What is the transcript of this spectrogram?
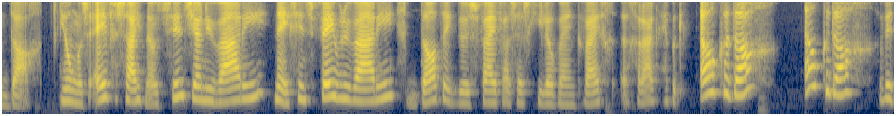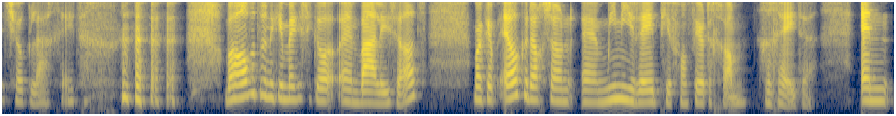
dag. Jongens, even side note. Sinds januari, nee, sinds februari, dat ik dus 5 à 6 kilo ben kwijtgeraakt, heb ik elke dag elke dag wit chocola gegeten. Behalve toen ik in Mexico en Bali zat. Maar ik heb elke dag zo'n uh, mini reepje van 40 gram gegeten. En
